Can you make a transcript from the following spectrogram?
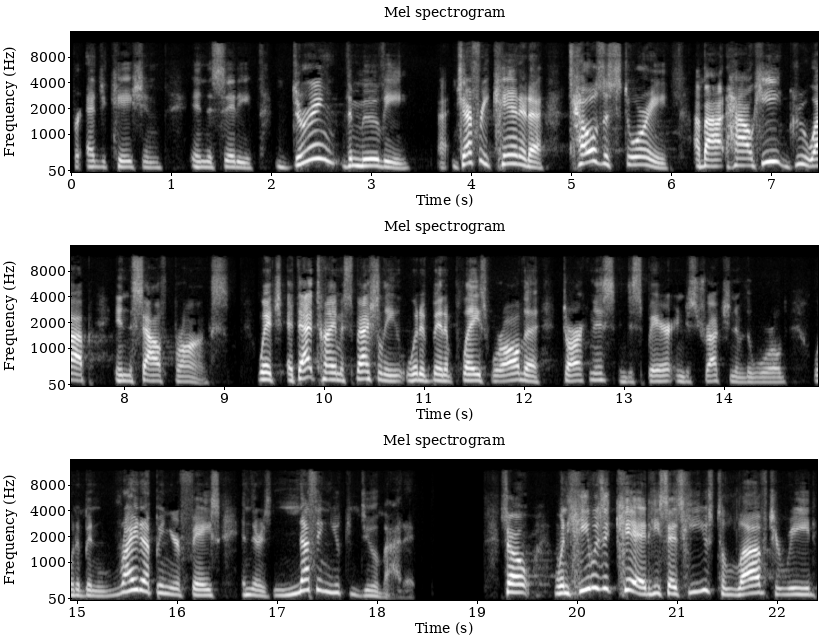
for education in the city. During the movie, Uh, Geoffrey Canada tells a story about how he grew up in the South Bronx, which at that time, especially, would have been a place where all the darkness and despair and destruction of the world would have been right up in your face, and there's nothing you can do about it. So when he was a kid, he says he used to love to read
